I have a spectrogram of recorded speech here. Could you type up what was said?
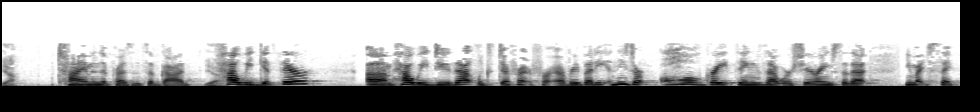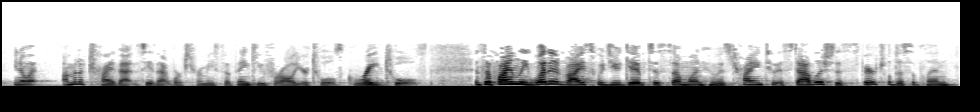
Yeah. Time in the presence of God. Yeah. How we get there, um, how we do that looks different for everybody. And these are all great things that we're sharing so that you might just say, you know what, I'm going to try that and see if that works for me. So thank you for all your tools. Great mm-hmm. tools. And so, finally, what advice would you give to someone who is trying to establish this spiritual discipline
